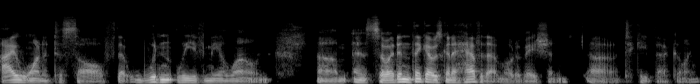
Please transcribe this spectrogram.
I wanted to solve that wouldn't leave me alone. Um, and so I didn't think I was going to have that motivation uh, to keep that going.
